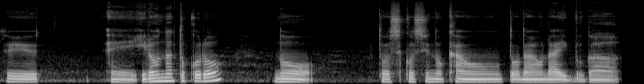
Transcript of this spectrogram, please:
そういう、えー、いろんなところの年越しのカウントダウンライブが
